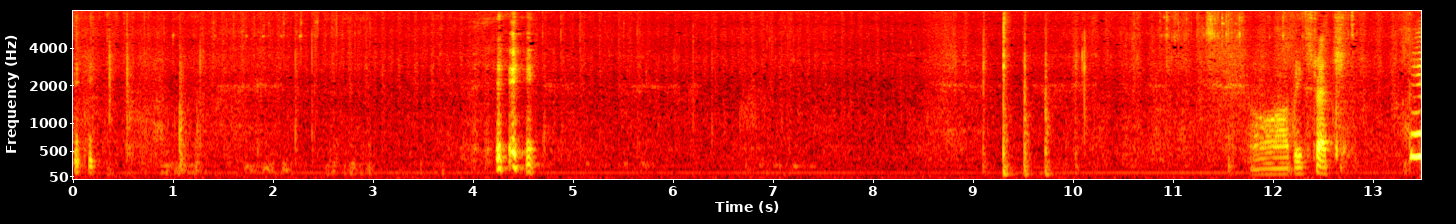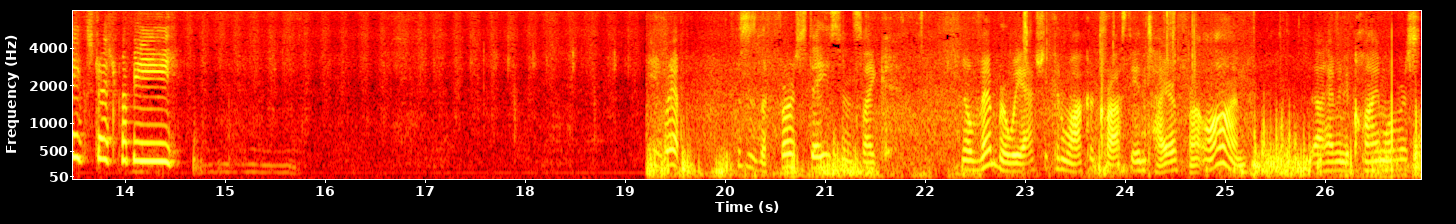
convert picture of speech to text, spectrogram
oh, big stretch. Big stretch, puppy. Hey, Rip. This is the first day since like November we actually can walk across the entire front lawn without having to climb over snow.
